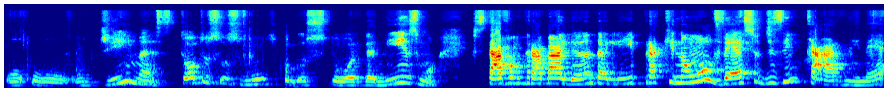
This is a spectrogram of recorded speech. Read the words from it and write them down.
o, o, o Dimas, todos os músculos do organismo estavam trabalhando ali para que não houvesse o desencarne, né?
